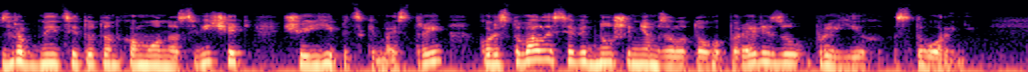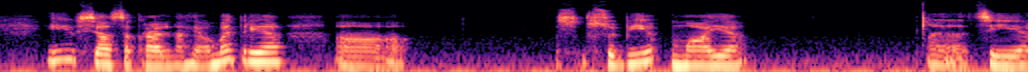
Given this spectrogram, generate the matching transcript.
з гробниці Тутанхамона свідчать, що єгипетські майстри користувалися відношенням золотого перерізу при їх створенні. І вся сакральна геометрія а, в собі має е, ці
